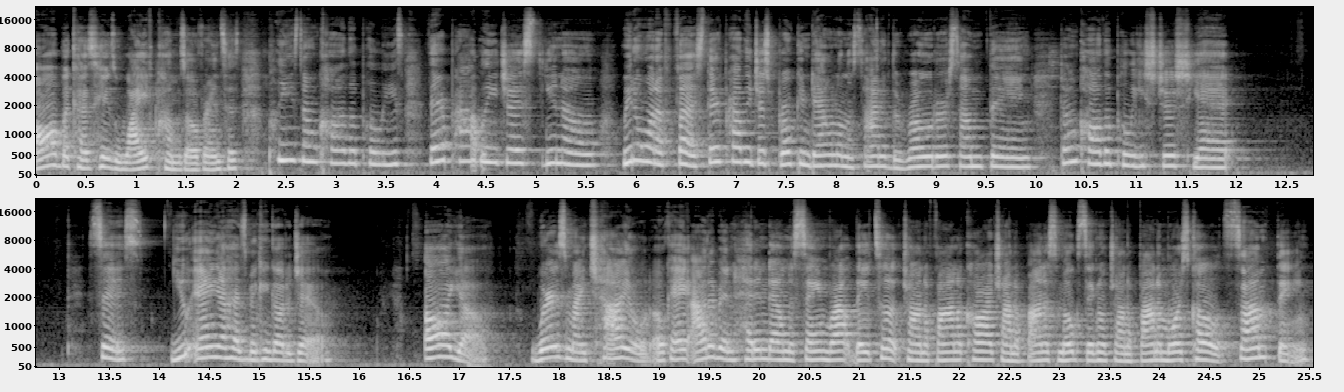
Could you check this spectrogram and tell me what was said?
All because his wife comes over and says, Please don't call the police. They're probably just, you know, we don't want to fuss. They're probably just broken down on the side of the road or something. Don't call the police just yet. Sis, you and your husband can go to jail. All y'all Where's my child? Okay, I'd have been heading down the same route they took, trying to find a car, trying to find a smoke signal, trying to find a Morse code, something.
